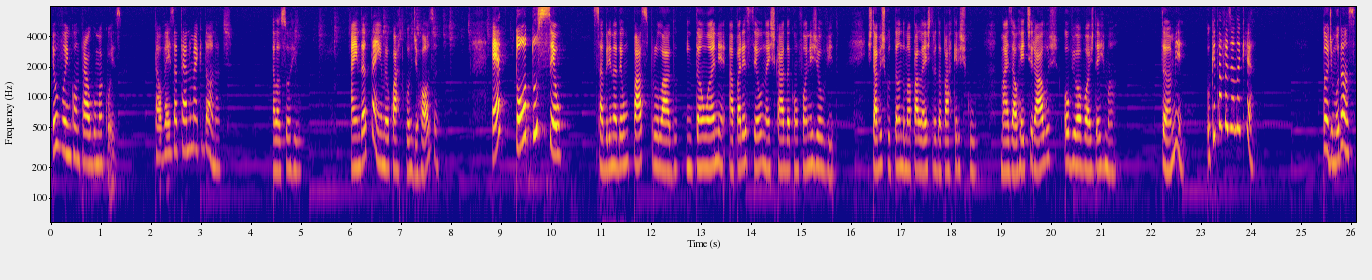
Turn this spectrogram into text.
Eu vou encontrar alguma coisa. Talvez até no McDonald's. Ela sorriu. Ainda tenho meu quarto cor-de-rosa? É todo seu. Sabrina deu um passo para o lado, então Anne apareceu na escada com fones de ouvido. Estava escutando uma palestra da Parker School, mas ao retirá-los, ouviu a voz da irmã. Tami, o que está fazendo aqui? Tô de mudança.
